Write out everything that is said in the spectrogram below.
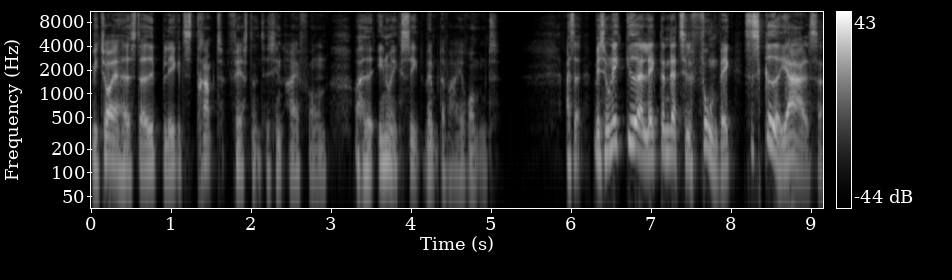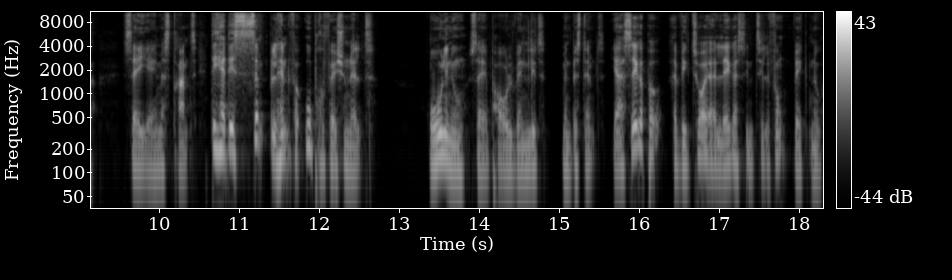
Victoria havde stadig blikket stramt fæstnet til sin iPhone, og havde endnu ikke set, hvem der var i rummet. Altså, hvis hun ikke gider at lægge den der telefon væk, så skrider jeg altså, sagde Jama stramt. Det her det er simpelthen for uprofessionelt. Rolig nu, sagde Paul venligt, men bestemt. Jeg er sikker på, at Victoria lægger sin telefon væk nu.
